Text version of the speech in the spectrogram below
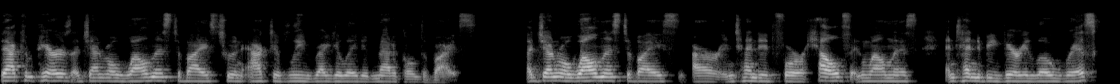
that compares a general wellness device to an actively regulated medical device. A general wellness device are intended for health and wellness and tend to be very low risk.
